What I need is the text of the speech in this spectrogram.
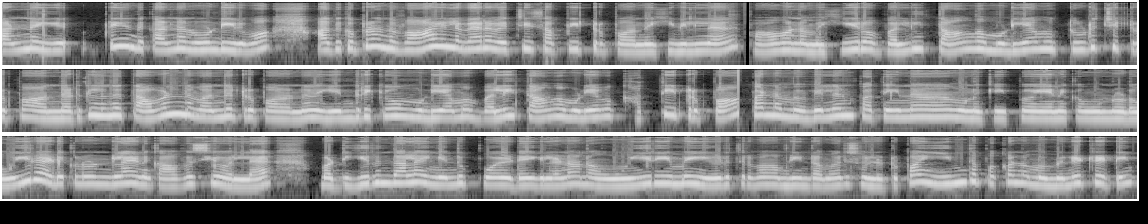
கண்ணை அப்படியே அந்த கண்ணை நோண்டிடுவான். அதுக்கப்புறம் அந்த வாயில வேற வச்சு சப்பிட்டு இருப்பான் அந்த வில்லன் பாவம் நம்ம ஹீரோ வலி தாங்க முடியாம துடிச்சிட்டு இருப்பான் அந்த இடத்துல இருந்து தவழ்ந்து வந்துட்டு இருப்பான் எந்திரிக்கவும் முடியாம வலி தாங்க முடியாம கத்திட்டு இருப்பான் அப்ப நம்ம வில்லன் பாத்தீங்கன்னா உனக்கு இப்போ எனக்கு உன்னோட உயிரை எடுக்கணும்லாம் எனக்கு அவசியம் இல்லை. பட் இருந்தாலும் இங்கேருந்து போயிடு. இல்லைன்னா நான் உயிரியுமே உயிரையுமே எடுத்துருவேன் அப்படின்ற மாதிரி சொல்லிட்டு இருப்பான். இந்த பக்கம் நம்ம மிலிட்ரி டீம்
